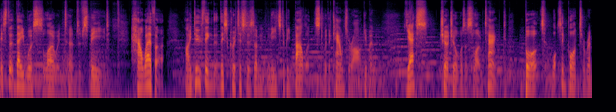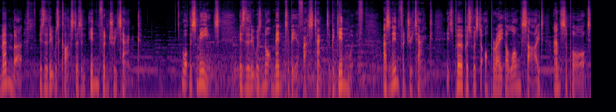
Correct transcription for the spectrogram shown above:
it's that they were slow in terms of speed. However, I do think that this criticism needs to be balanced with a counter-argument. Yes, Churchill was a slow tank, but what's important to remember is that it was classed as an infantry tank. What this means is that it was not meant to be a fast tank to begin with. As an infantry tank, its purpose was to operate alongside and support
